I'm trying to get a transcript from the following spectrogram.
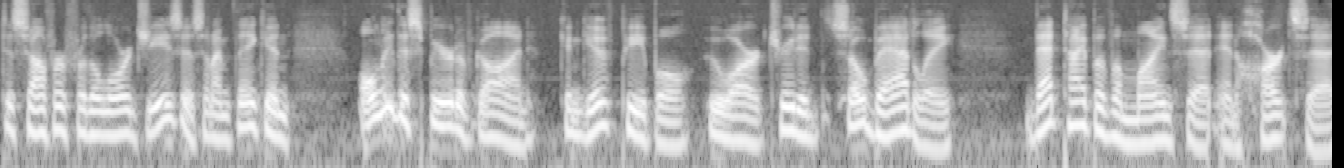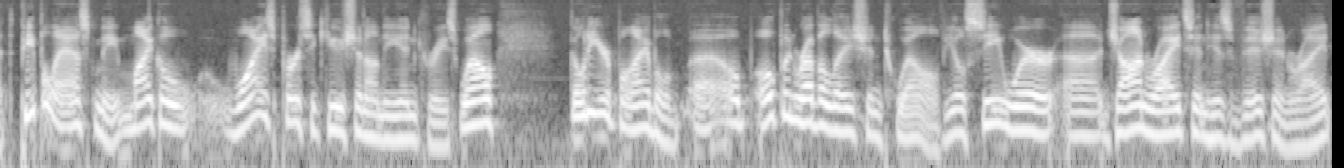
to suffer for the Lord Jesus. And I'm thinking, only the Spirit of God can give people who are treated so badly that type of a mindset and heart set. People ask me, Michael, why is persecution on the increase? Well, go to your Bible, uh, open Revelation 12. You'll see where uh, John writes in his vision, right?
